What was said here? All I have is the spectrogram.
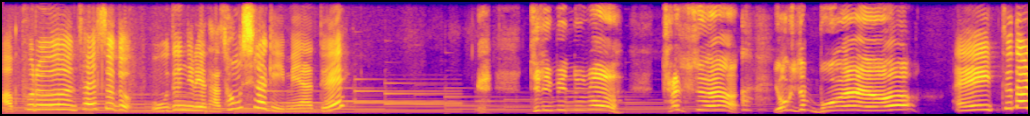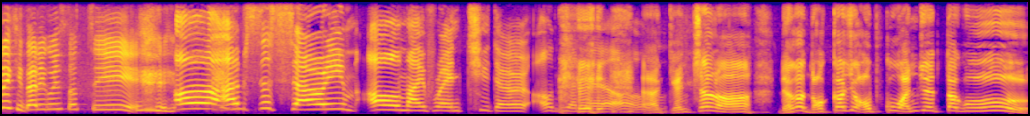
앞으로는 찰스도 모든 일에 다 성실하게 임해야 돼. 드림이 누나, 찰스야, 여기서 뭐해요? 에이, 투덜이 기다리고 있었지. Oh, I'm so sorry. Oh, my friend Tudor. 어, 미안해요. 아, 괜찮아. 내가 너까지 업고 완주했다고.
